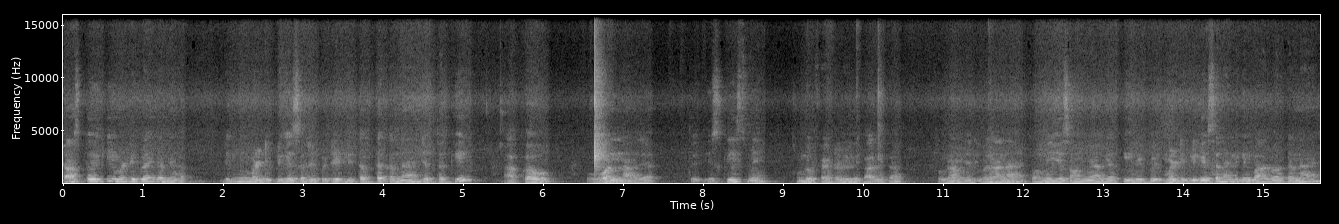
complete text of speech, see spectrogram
टास्क तो एक ही मल्टीप्लाई करने का लेकिन ये मल्टीप्लिकेशन रिपीटेडली तब तक करना है, जब तक कि आपका वो वन ना आ जाए। तो इस केस में हम लोग फैक्टोरियल निकालने का प्रोग्राम यदि बनाना है तो हमें ये समझ में आ गया कि मल्टीप्लिकेशन है, लेकिन बार बार करना है।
